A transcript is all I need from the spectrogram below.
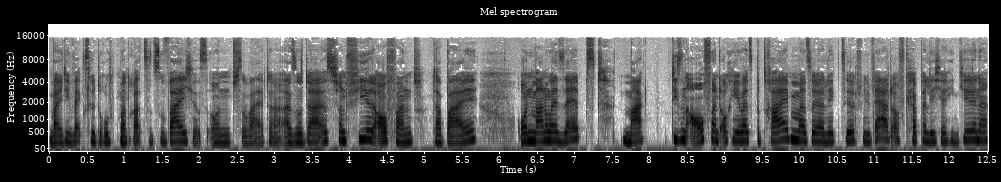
weil die Wechseldruckmatratze zu weich ist und so weiter. Also da ist schon viel Aufwand dabei. Und Manuel selbst mag diesen Aufwand auch jeweils betreiben. Also er legt sehr viel Wert auf körperliche Hygiene.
